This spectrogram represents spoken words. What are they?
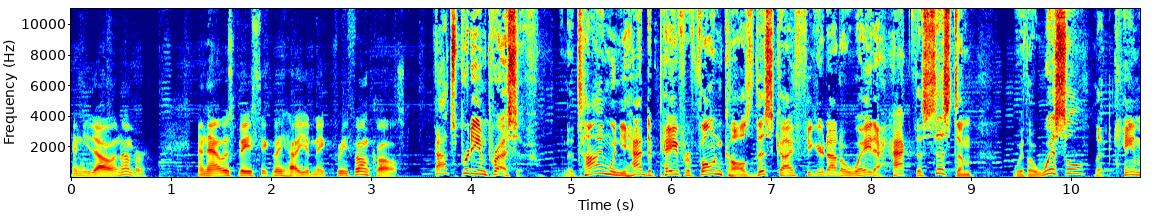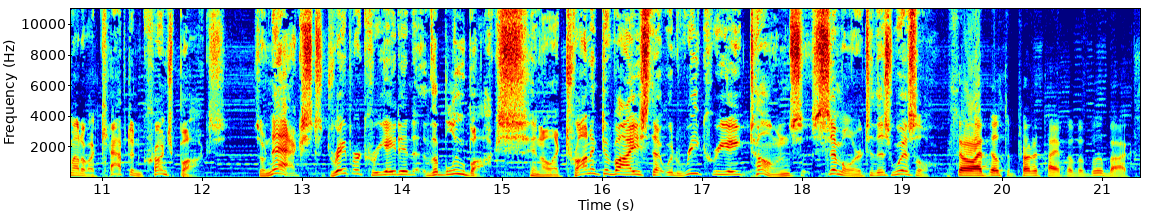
and you dial a number. And that was basically how you make free phone calls. That's pretty impressive. At a time when you had to pay for phone calls, this guy figured out a way to hack the system with a whistle that came out of a Captain Crunch box. So, next, Draper created the Blue Box, an electronic device that would recreate tones similar to this whistle. So I built a prototype of a blue box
